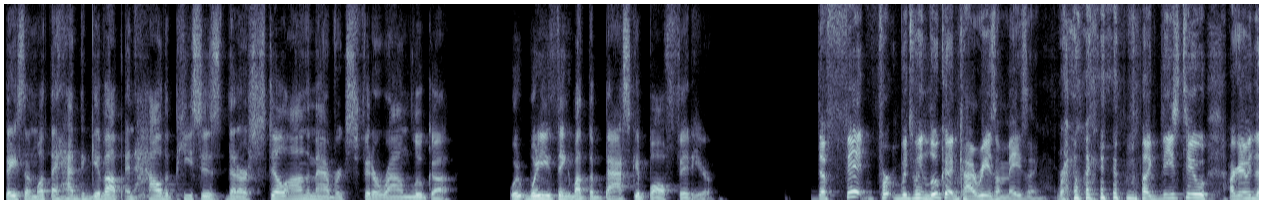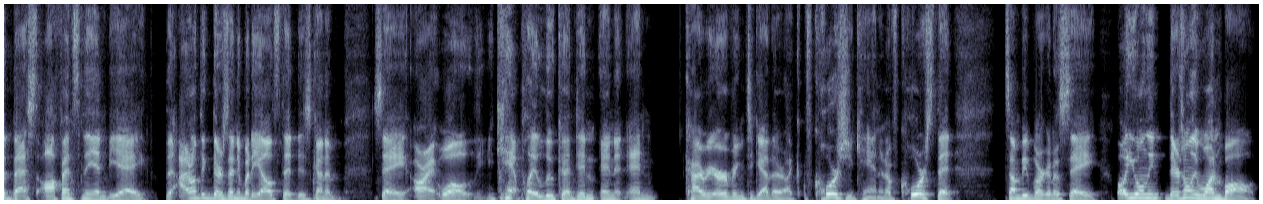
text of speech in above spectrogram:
based on what they had to give up and how the pieces that are still on the Mavericks fit around Luka. What, what do you think about the basketball fit here? The fit for, between Luka and Kyrie is amazing, right? Like, like these two are going to be the best offense in the NBA. I don't think there's anybody else that is going to say, "All right, well, you can't play Luka and, and and Kyrie Irving together." Like, of course you can, and of course that some people are going to say, well, you only there's only one ball.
